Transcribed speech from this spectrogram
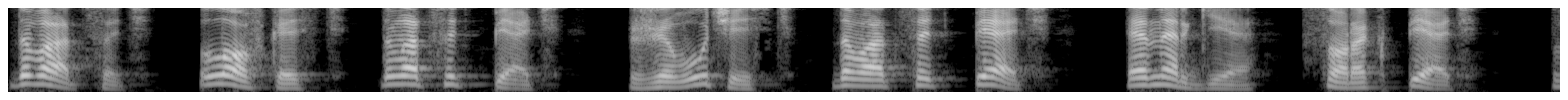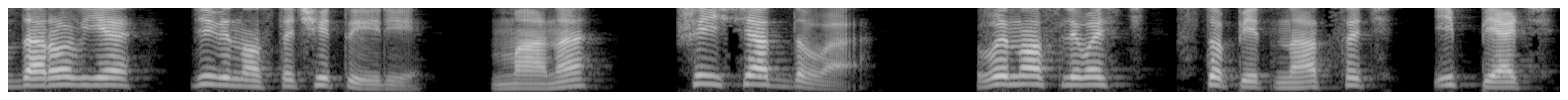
20, ловкость 25, живучесть 25, энергия 45, здоровье 94, мана 62, выносливость 115 и 5.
